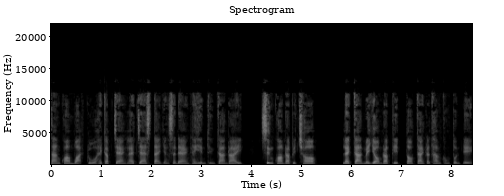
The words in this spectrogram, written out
สร้างความหวาดกลัวให้กับแจงและแจ๊สแต่ยังแสดงให้เห็นถึงการไร้ ซึ่งความรับผิดชอบ และการไม่ยอมรับผิดต่อการกระทำของตนเอง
